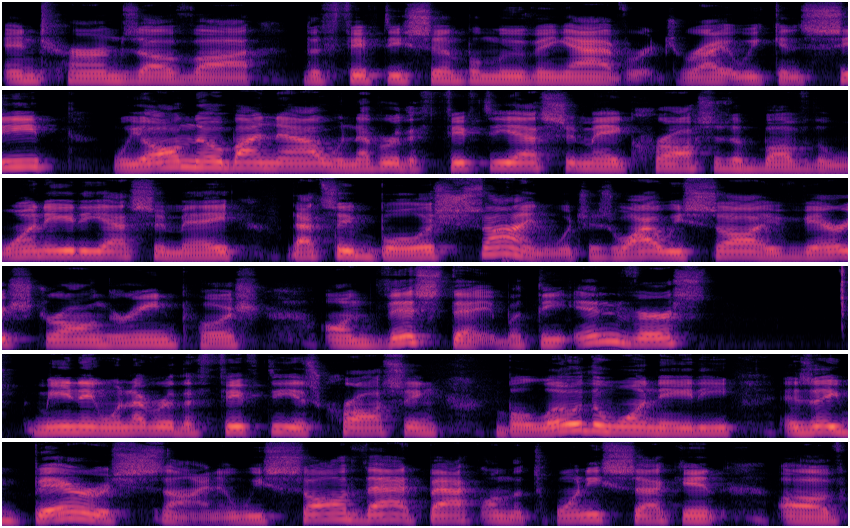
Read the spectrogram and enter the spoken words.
in terms of uh, the 50 simple moving average, right? We can see, we all know by now, whenever the 50 SMA crosses above the 180 SMA, that's a bullish sign, which is why we saw a very strong green push on this day. But the inverse meaning whenever the 50 is crossing below the 180 is a bearish sign and we saw that back on the 22nd of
